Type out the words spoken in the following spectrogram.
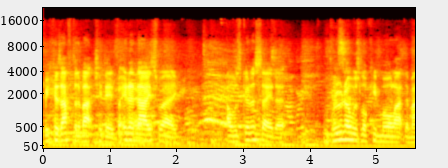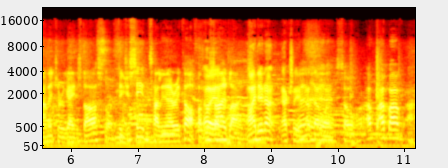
because after the match he did, but in a nice way. I was gonna say that Bruno was looking more like the manager against Arsenal. Did you see him telling Erik off on the Oh, yeah. sidelines? I did not, actually, not that Yeah, one. So I'm, I'm, I'm,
